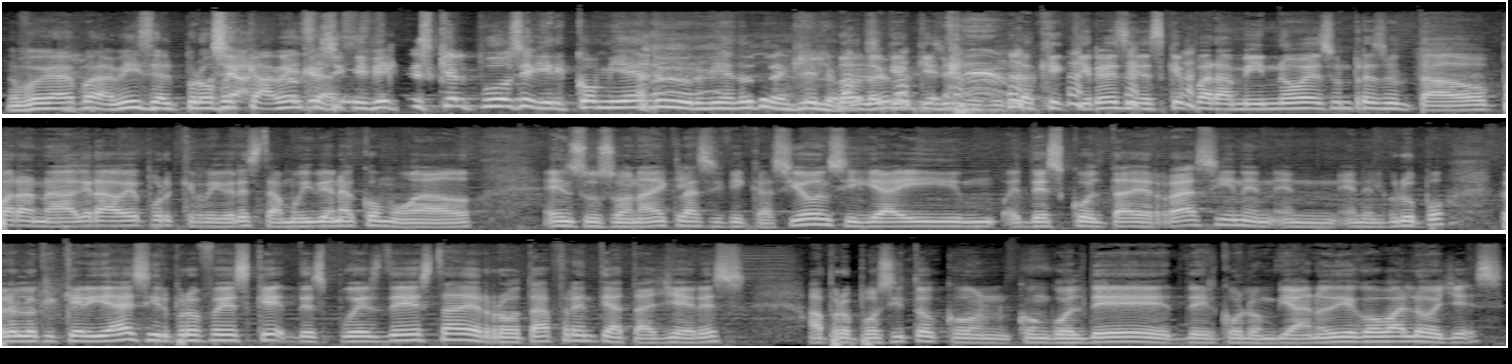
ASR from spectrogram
no fue grave para mí, es el O profe sea, lo que significa es que él pudo seguir comiendo y durmiendo tranquilo. No, lo, que lo que quiero, significa. lo que quiero decir es que para mí no es un resultado para nada grave porque River está muy bien acomodado en su zona de clasificación, sigue ahí de escolta de Racing en, en- en el grupo. Pero lo que quería decir, profe, es que después de esta derrota frente a Talleres, a propósito con, con gol de- del colombiano Diego Baloyes,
